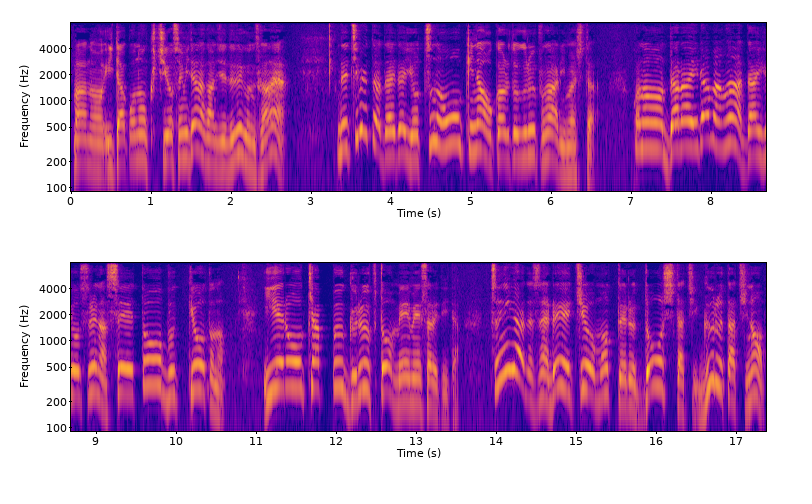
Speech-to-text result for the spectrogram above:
まあ、あの、イタコの口寄せみたいな感じで出てくるんですかね。で、チベットは大体4つの大きなオカルトグループがありました。このダライ・ラマが代表するような正統仏教徒のイエローキャップグループと命名されていた。次がですね、霊知を持っている同志たち、グルたちの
